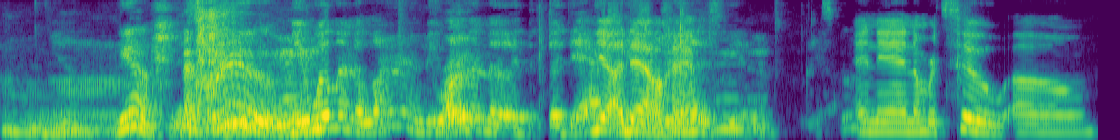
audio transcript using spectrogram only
Mm, yeah, that's real. Be willing to learn. Be right. willing to adapt. Yeah, adapt. Okay. Mm-hmm. And then number two, um,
